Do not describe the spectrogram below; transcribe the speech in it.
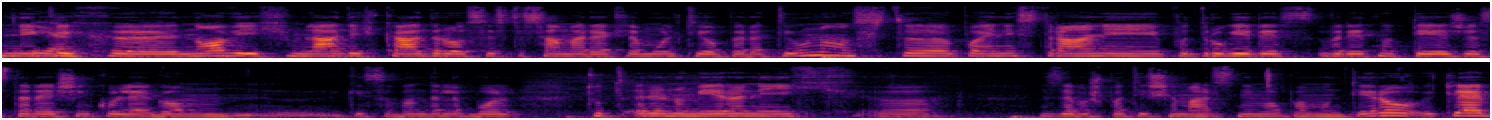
nekih ja. Eh, novih mladih kadrov, se ste sama rekla, multioperativnost eh, po eni strani, po drugi res verjetno teže starejšim kolegom, ki so vendarle bolj tudi renomiranih. Eh, zdaj boš pa ti še malce snimal, pa montiral. Klej,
